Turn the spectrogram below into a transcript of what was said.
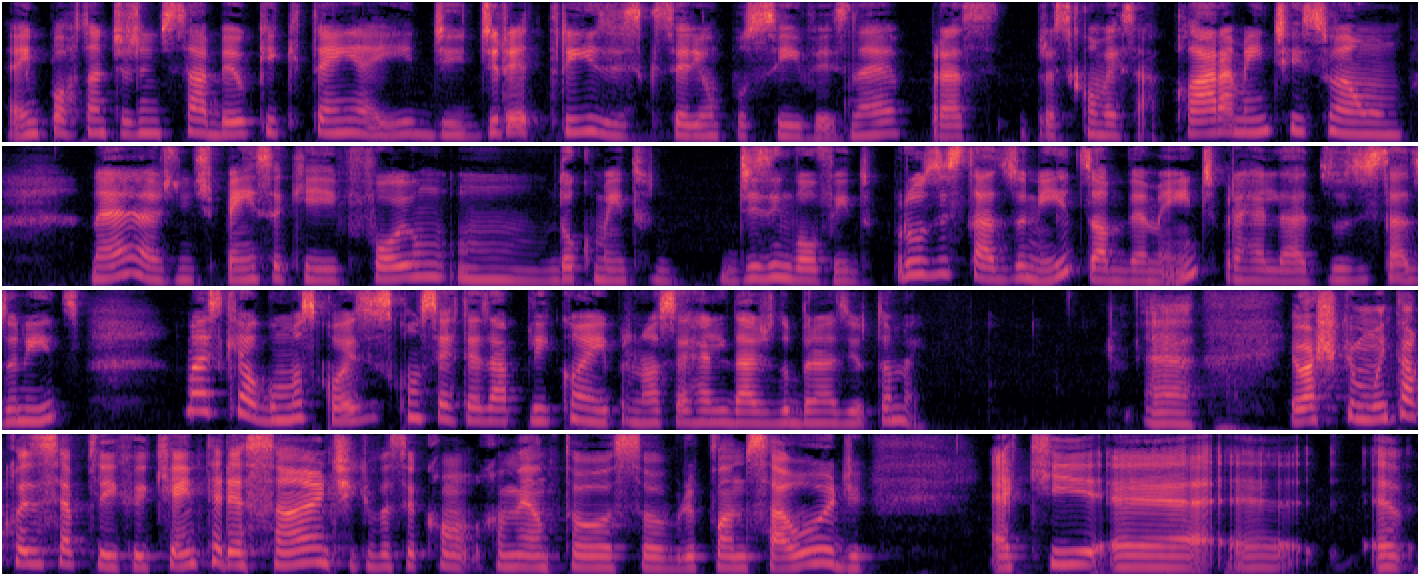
É importante a gente saber o que, que tem aí de diretrizes que seriam possíveis, né, para se conversar. Claramente isso é um, né, a gente pensa que foi um, um documento desenvolvido para os Estados Unidos, obviamente, para a realidade dos Estados Unidos, mas que algumas coisas com certeza aplicam aí para nossa realidade do Brasil também. É, eu acho que muita coisa se aplica. E que é interessante que você co- comentou sobre o plano de saúde é que, é, é, é,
